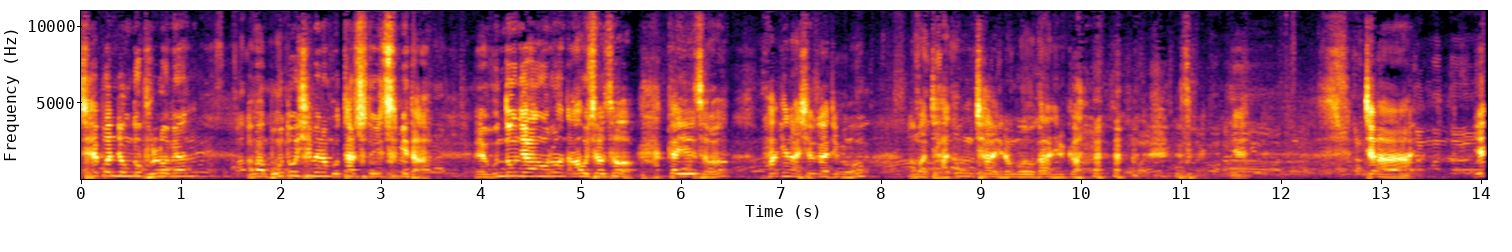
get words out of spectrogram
세 번 정도 부르면 아마 못 오시면 못할 수도 있습니다. 예, 운동장으로 나오셔서 가까이에서 확인하셔가지고 아마 자동차 이런 거가 아닐까. 예. 자, 예,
